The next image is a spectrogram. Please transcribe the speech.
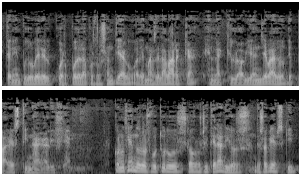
y también pudo ver el cuerpo del apóstol Santiago, además de la barca en la que lo habían llevado de Palestina a Galicia. Conociendo los futuros logros literarios de Sobiewski,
